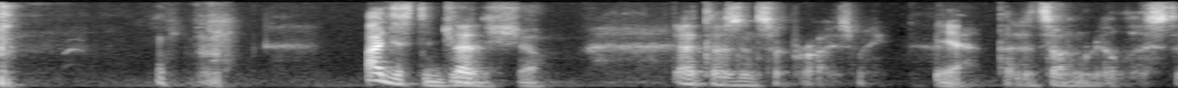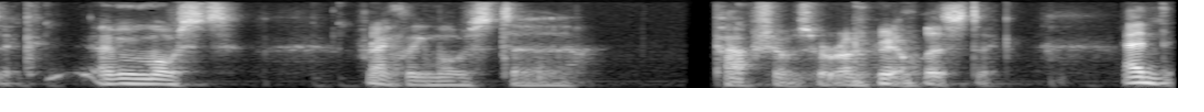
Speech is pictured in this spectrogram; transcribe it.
I just enjoy That- the show. That doesn't surprise me. Yeah. That it's unrealistic. I mean, most, frankly, most uh, cop shows are unrealistic. And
